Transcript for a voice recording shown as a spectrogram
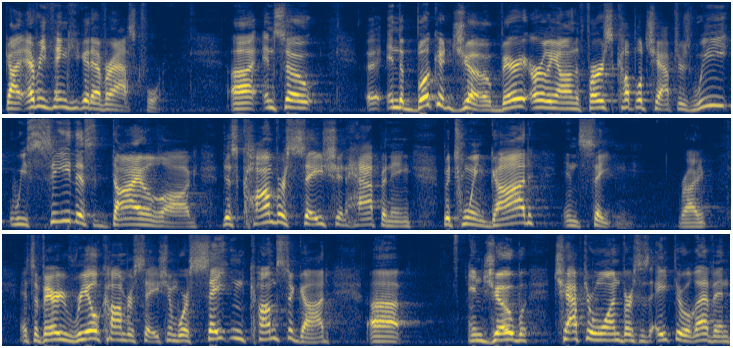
got everything he could ever ask for. Uh, and so, uh, in the book of Job, very early on, the first couple chapters, we, we see this dialogue, this conversation happening between God and Satan, right? It's a very real conversation where Satan comes to God uh, in Job chapter 1, verses 8 through 11.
